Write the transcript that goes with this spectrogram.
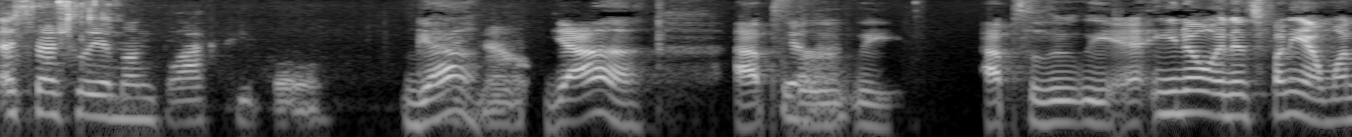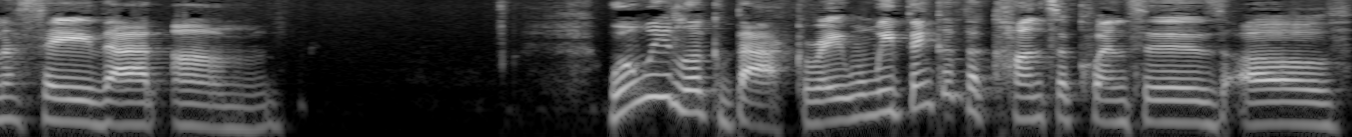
especially among black people yeah. right Yeah, absolutely. Absolutely. And, you know, and it's funny, I want to say that um when we look back, right, when we think of the consequences of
